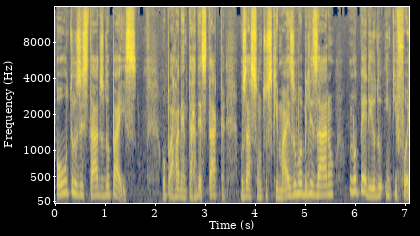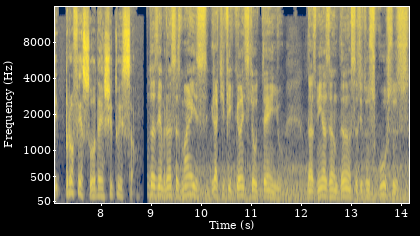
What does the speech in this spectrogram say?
outros estados do país. O parlamentar destaca os assuntos que mais o mobilizaram no período em que foi professor da instituição. Uma das lembranças mais gratificantes que eu tenho das minhas andanças e dos cursos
